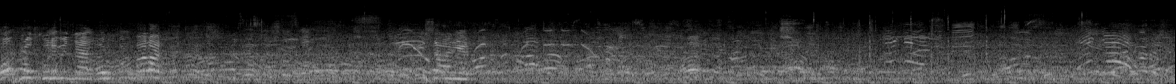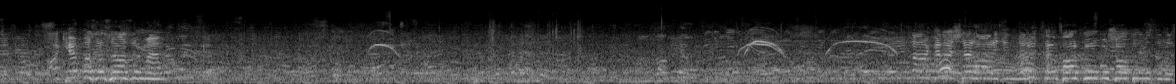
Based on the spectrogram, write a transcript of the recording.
Offroad kulübünden Orkun Balat. Bir saniye. Hakem masası hazır mı? Arkadaşlar haricinde lütfen parkuru boşaltır mısınız?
